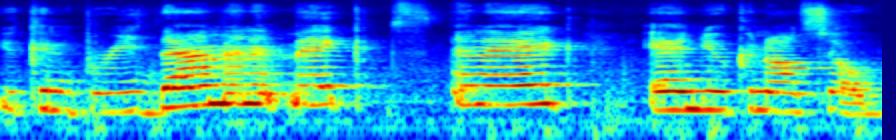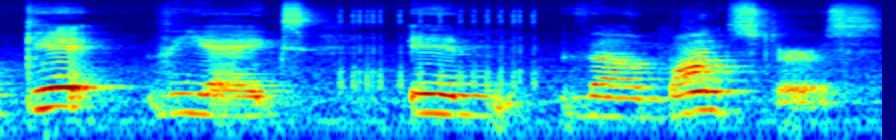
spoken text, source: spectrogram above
you can breed them and it makes an egg, and you can also get the eggs in the monsters.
